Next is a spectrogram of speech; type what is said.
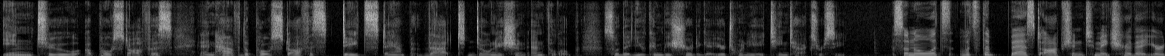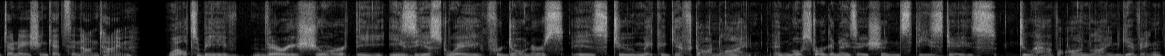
into a post office and have the post office date stamp that donation envelope so that you can be sure to get your 2018 tax receipt. So, Noel, what's what's the best option to make sure that your donation gets in on time? Well, to be very sure, the easiest way for donors is to make a gift online. And most organizations these days do have online giving.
